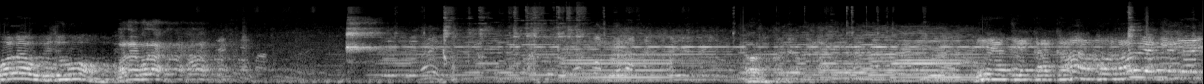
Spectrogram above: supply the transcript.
બોલાવું બીજું હું. બોલાય બોલે કાકા બોલાવે ગિયા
